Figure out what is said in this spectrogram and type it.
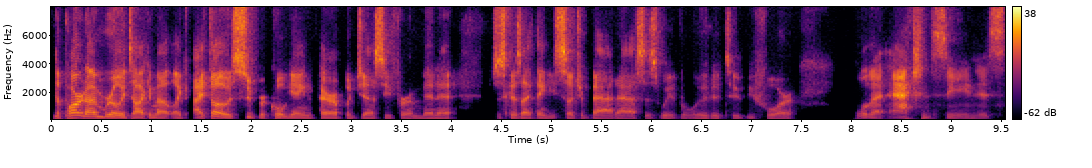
the part I'm really talking about, like I thought it was super cool getting to pair up with Jesse for a minute, just because I think he's such a badass, as we've alluded to before. Well, that action scene is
